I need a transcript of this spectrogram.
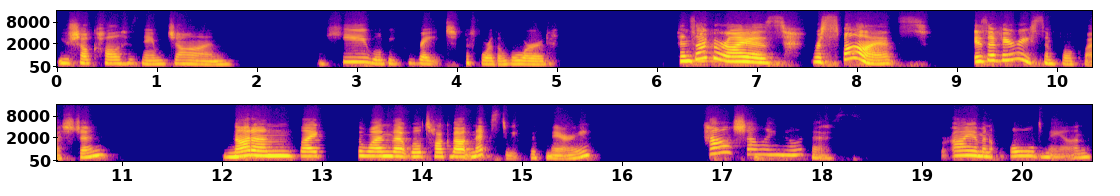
You shall call his name John, and he will be great before the Lord. And Zechariah's response is a very simple question, not unlike the one that we'll talk about next week with Mary. How shall I know this? For I am an old man,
